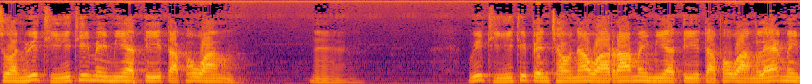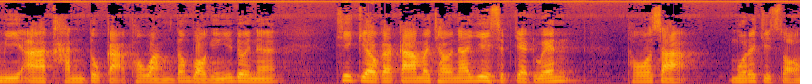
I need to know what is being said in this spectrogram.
ส่วนวิถีที่ไม่มีอตีตพวังนะ วิถีที่เป็นชาวนาวาระไม่มีอตีตพวังและไม่มีอาคันตุกะผวังต้องบอกอย่างนี้ด้วยนะ ที่เกี่ยวกับการมาชาวนะยี่สิบเจ็ดเว้น โทสะมุรจิตสอง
